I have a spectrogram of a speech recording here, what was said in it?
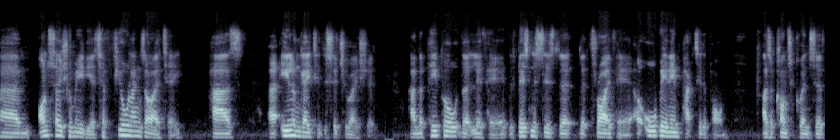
um, on social media to fuel anxiety has uh, elongated the situation. And the people that live here, the businesses that, that thrive here, are all being impacted upon as a consequence of,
